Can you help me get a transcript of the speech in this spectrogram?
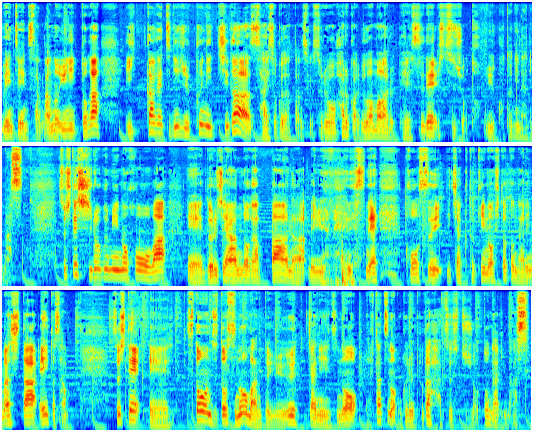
ウエンツ瑛士さんのあのユニットが1ヶ月29日が最速だったんですけどそれをはるかに上回るペースで出場ということになります。そして白組の方は、えー、ドルチェガッバーナで有名ですね。香水で一躍時の人となりました瑛人さん。そして、えー、 SixTONES と Snow Man というジャニーズの2つのグループが初出場となります。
